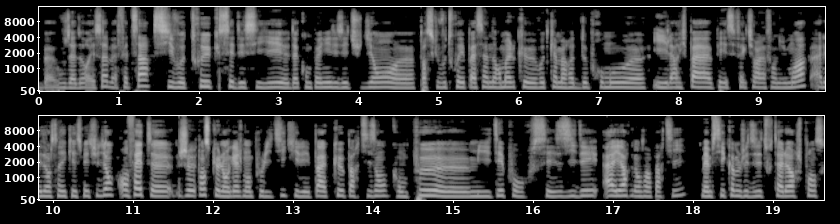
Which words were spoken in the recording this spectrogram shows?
bah, vous adorez ça, bah faites ça. Si votre truc c'est d'essayer d'accompagner des étudiants parce que vous trouvez pas ça normal que votre camarade de promo il arrive pas à payer ses factures à la fin du mois, allez dans le syndicalisme étudiant. En fait, je pense que l'engagement politique il n'est pas que partisan, qu'on peut euh, militer pour ses idées ailleurs que dans un parti. Même si, comme je disais tout à l'heure, je pense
